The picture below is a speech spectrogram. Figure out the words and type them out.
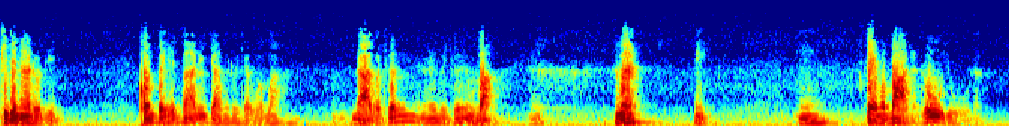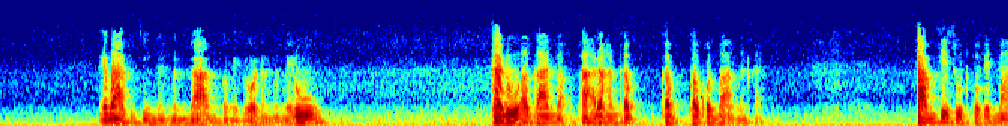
พิจารณาดูดี คนไปเห็นพระอริยเจ้าไม่รู้จักว่าบ้า ด่าก็เฉยอะไรก็เฉยบ้าเห็นไหมนี่ อืม แต่ว่าบ้านะรู้อยู่นะไอ้บ้าจริงๆนั่นมันด่ามันก็ไม่โกรธมันไม่รู้ ถ้าดูอาการก็พระอรหันต์กับกับกับคนบ้าเหมือนกัน ต่ำที่สุดก็เป็นบ้า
